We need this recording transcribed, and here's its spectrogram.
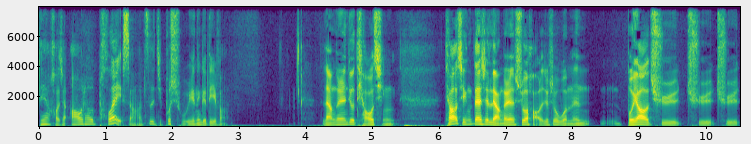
哎呀好像 out of place 啊，自己不属于那个地方。两个人就调情。调情，但是两个人说好了，就说我们不要去去去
